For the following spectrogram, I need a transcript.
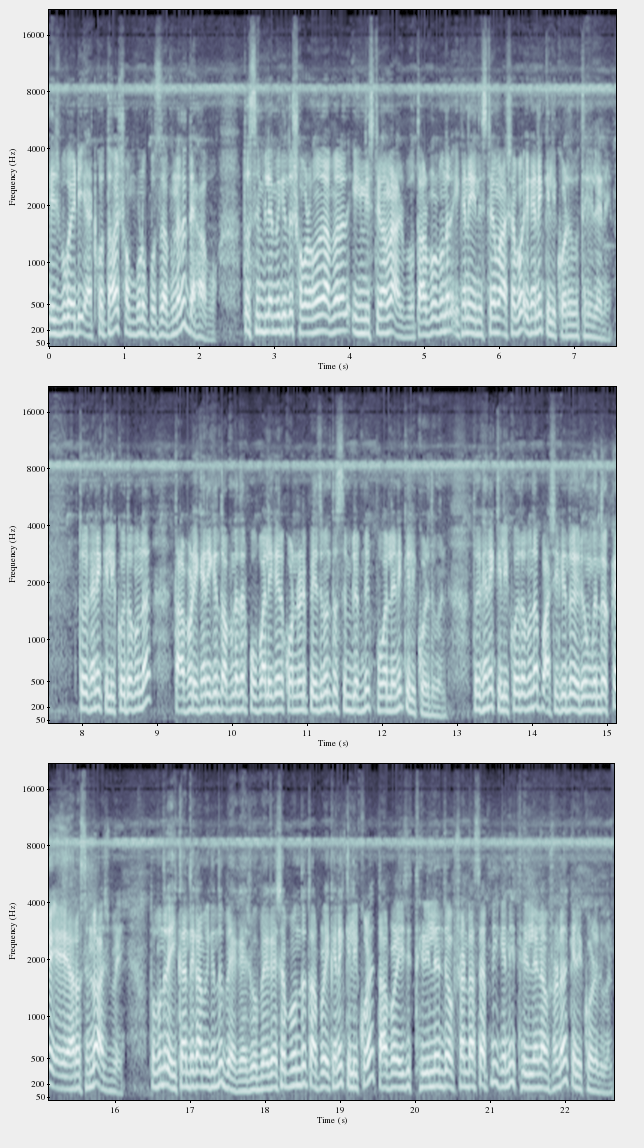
ফেসবুক আইডি অ্যাড করতে হয়, সম্পূর্ণ প্রসেস আপনাদের দেখাবো। তো সিম্পলি আমি কিন্তু সবার প্রথমে আপনারা ইনস্টাগ্রামে আসব। তারপর বন্ধুরা এখানে ইনস্টাগ্রামে পর এখানে ক্লিক করে দেবো লাইনে তো এখানে ক্লিক করে দেবেন না। তারপর এখানে কিন্তু আপনাদের প্রোফাইল লিখে কর্নারে পেয়ে যাবেন। তো সিম্পলি আপনি প্রোফাইল লাইনে ক্লিক করে দেবেন। তো এখানে ক্লিক করে দেবেন না, পাশে কিন্তু এরকম কিন্তু একটা এয়ারো চিহ্ন আসবে। তো বন্ধুরা, এখান থেকে আমি কিন্তু ব্যাগে আসব। ব্যাগে আসার পর্যন্ত তারপর এখানে ক্লিক করে, তারপর এই যে থ্রি লাইন যে অপশানটা আছে, আপনি এখানে থ্রি লেন অপশানটা ক্লিক করে দেবেন।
